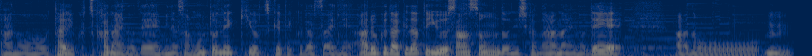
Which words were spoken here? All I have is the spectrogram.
あの体力つかないので皆さん本当ね気をつけてくださいね。歩くだけだと有酸素運動にしかならないのであのうん、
